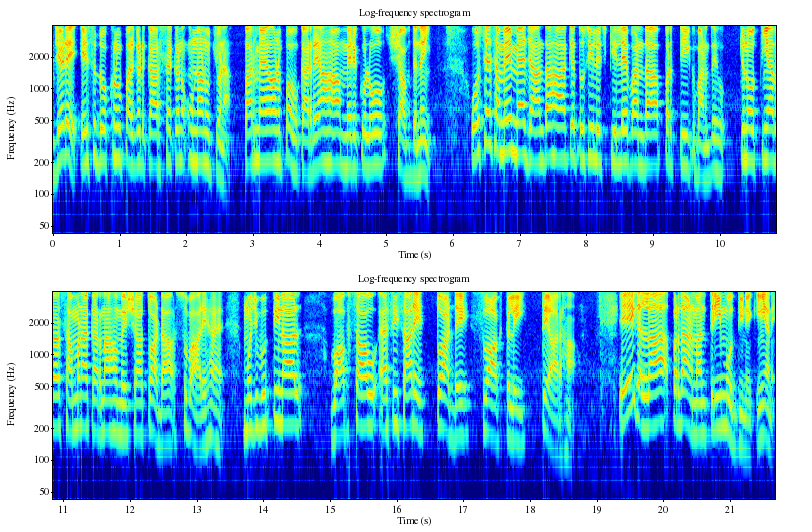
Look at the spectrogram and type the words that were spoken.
ਜਿਹੜੇ ਇਸ ਦੁੱਖ ਨੂੰ ਪ੍ਰਗਟ ਕਰ ਸਕਣ, ਉਹਨਾਂ ਨੂੰ ਚੁਣਾ। ਪਰ ਮੈਂ ਅਨੁਭਵ ਕਰ ਰਿਹਾ ਹਾਂ, ਮੇਰੇ ਕੋਲ ਉਹ ਸ਼ਬਦ ਨਹੀਂ। ਉਸੇ ਸਮੇਂ ਮੈਂ ਜਾਣਦਾ ਹਾਂ ਕਿ ਤੁਸੀਂ ਲਚਕੀਲੇਪਨ ਦਾ ਪ੍ਰਤੀਕ ਬਣਦੇ ਹੋ। ਚੁਣੌਤੀਆਂ ਦਾ ਸਾਹਮਣਾ ਕਰਨਾ ਹਮੇਸ਼ਾ ਤੁਹਾਡਾ ਸੁਭਾਅ ਰਿਹਾ ਹੈ। ਮਜ਼ਬੂਤੀ ਨਾਲ ਵਾਪਸ ਆਓ, ਐਸੀ ਸਾਰੇ ਤੁਹਾਡੇ ਸਵਾਗਤ ਲਈ ਤਿਆਰ ਹਾਂ। ਇਹ ਗੱਲਾਂ ਪ੍ਰਧਾਨ ਮੰਤਰੀ ਮੋਦੀ ਨੇ ਕਹੀਆਂ ਨੇ।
